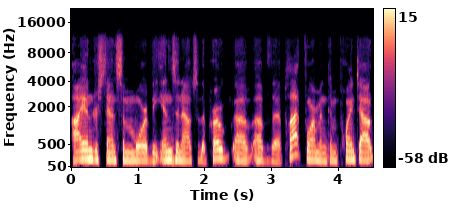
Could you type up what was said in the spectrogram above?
I understand some more of the ins and outs of the pro of, of the platform and can point out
